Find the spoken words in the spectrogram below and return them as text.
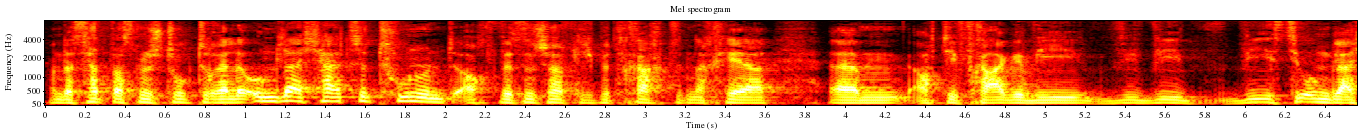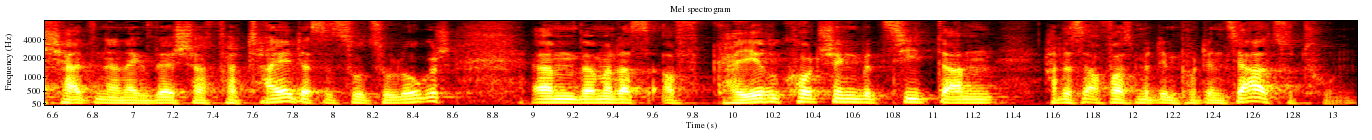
Und das hat was mit struktureller Ungleichheit zu tun und auch wissenschaftlich betrachtet nachher ähm, auch die Frage, wie, wie, wie, wie ist die Ungleichheit in einer Gesellschaft verteilt? Das ist soziologisch. Ähm, wenn man das auf Karrierecoaching bezieht, dann hat es auch was mit dem Potenzial zu tun.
